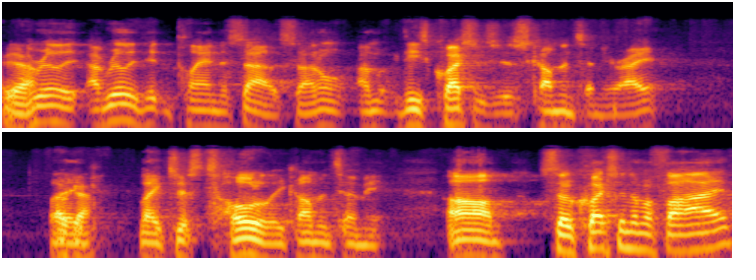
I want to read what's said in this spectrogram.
I really, I really didn't plan this out, so I don't. I'm, these questions are just coming to me, right? Like, Okay. like just totally coming to me. Um, so question number five.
